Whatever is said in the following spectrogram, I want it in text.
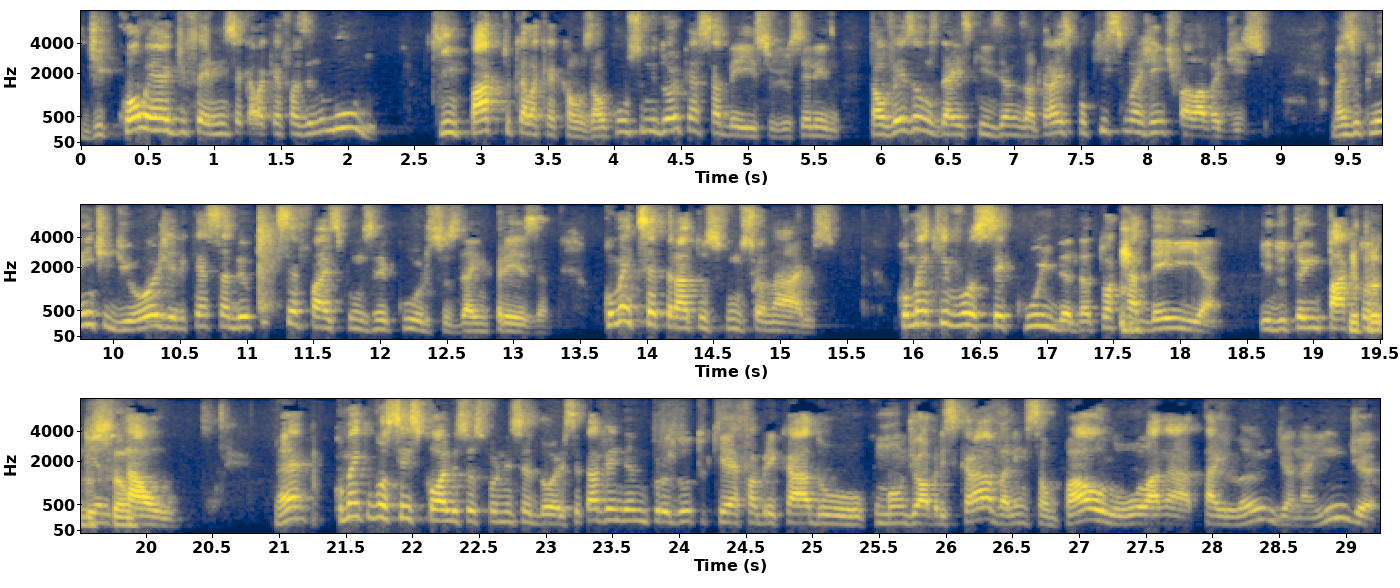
de qual é a diferença que ela quer fazer no mundo. Que impacto que ela quer causar? O consumidor quer saber isso, Juscelino. Talvez há uns 10, 15 anos atrás, pouquíssima gente falava disso. Mas o cliente de hoje, ele quer saber o que, que você faz com os recursos da empresa. Como é que você trata os funcionários? Como é que você cuida da tua cadeia e do teu impacto ambiental? Né? Como é que você escolhe os seus fornecedores? Você está vendendo um produto que é fabricado com mão de obra escrava ali em São Paulo ou lá na Tailândia, na Índia?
